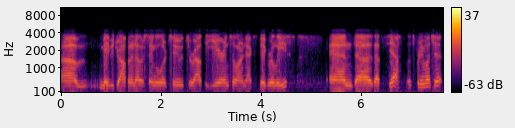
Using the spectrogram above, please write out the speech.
um, maybe dropping another single or two throughout the year until our next big release. And uh, that's yeah, that's pretty much it.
